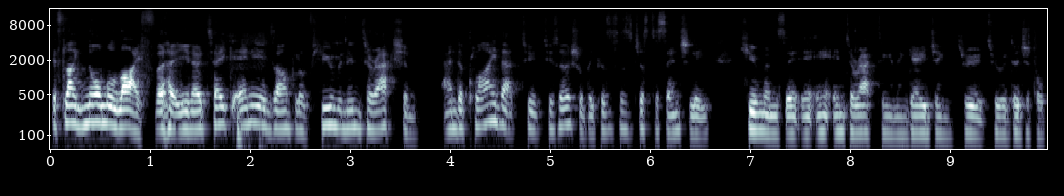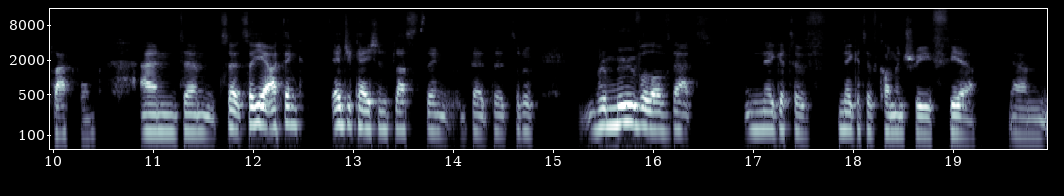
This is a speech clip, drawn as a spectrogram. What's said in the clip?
it's like normal life uh, you know take any example of human interaction and apply that to, to social because this is just essentially humans I- I- interacting and engaging through through a digital platform. And um, so so yeah i think education plus then the, the sort of removal of that negative negative commentary fear um,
